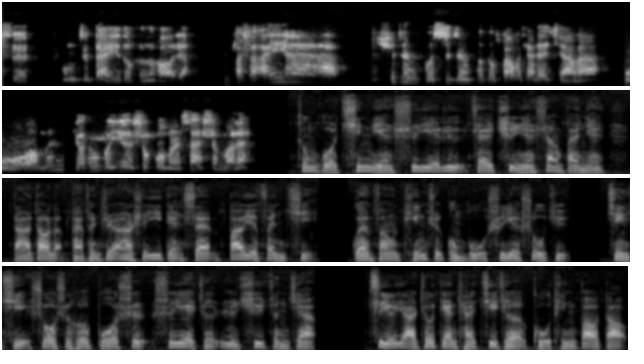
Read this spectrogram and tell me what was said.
是工资待遇都很好的。他说，哎呀，区政府、市政府都发不下来钱了。我们交通部运输部门算什么呢？中国青年失业率在去年上半年达到了百分之二十一点三，八月份起，官方停止公布失业数据。近期，硕士和博士失业者日趋增加。自由亚洲电台记者古婷报道。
